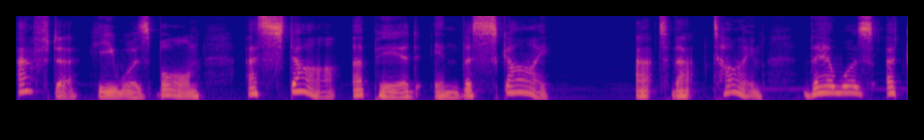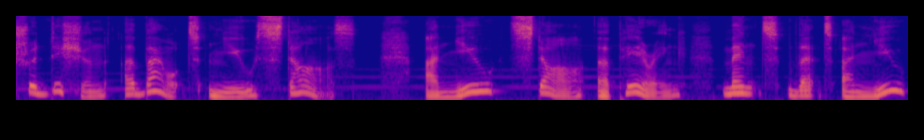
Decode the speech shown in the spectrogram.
After he was born, a star appeared in the sky. At that time, there was a tradition about new stars. A new star appearing meant that a new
